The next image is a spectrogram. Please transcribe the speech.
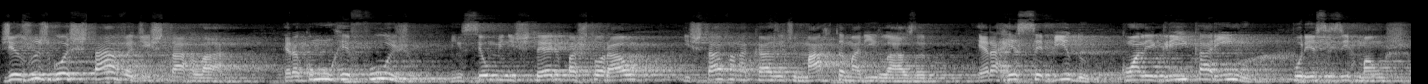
Jesus gostava de estar lá, era como um refúgio em seu ministério pastoral, estava na casa de Marta, Maria e Lázaro, era recebido com alegria e carinho por esses irmãos.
